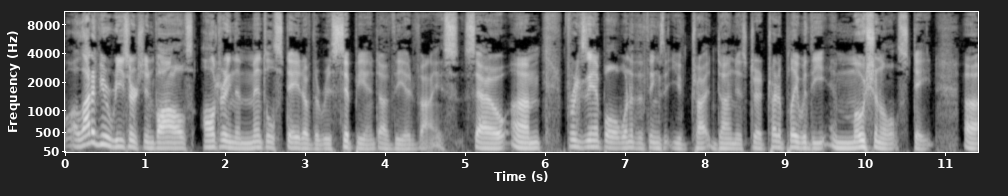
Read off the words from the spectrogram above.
a lot of your research involves altering the mental state of the recipient of the advice. So, um, for example, one of the things that you've try, done is to try to play with the emotional state uh,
